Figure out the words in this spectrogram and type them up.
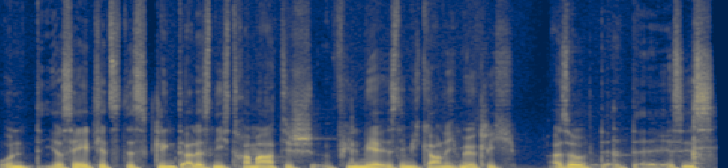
und ihr seht jetzt, das klingt alles nicht dramatisch, viel mehr ist nämlich gar nicht möglich. Also es, ist,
